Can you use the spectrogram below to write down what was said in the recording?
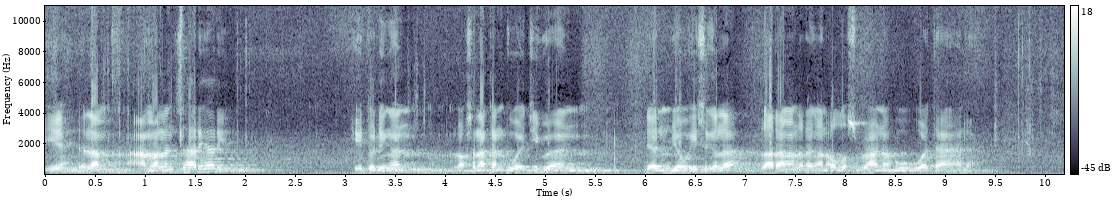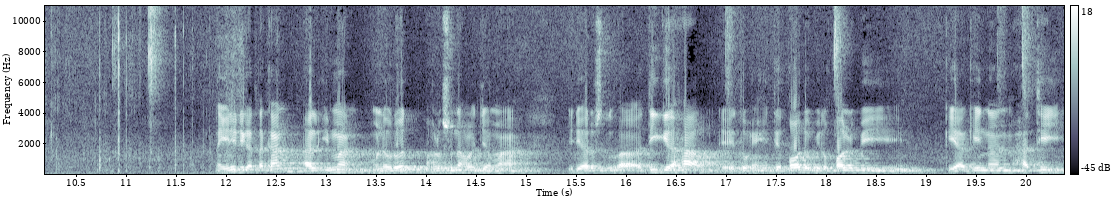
ya dalam amalan sehari-hari itu dengan melaksanakan kewajiban dan menjauhi segala larangan-larangan Allah Subhanahu wa taala. Nah, ini dikatakan al-iman menurut Ahlussunnah wal Jamaah. Jadi harus uh, tiga hal yaitu i'tiqadu bil qalbi, keyakinan hati.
